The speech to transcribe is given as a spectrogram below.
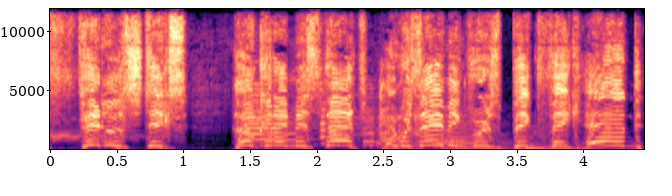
Fiddlesticks! How could I miss that? I was aiming for his big fake head!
